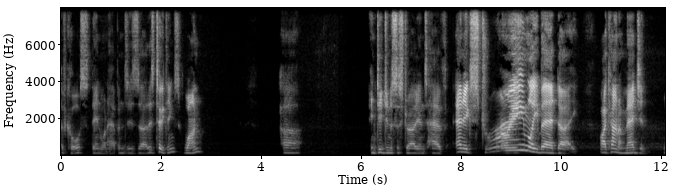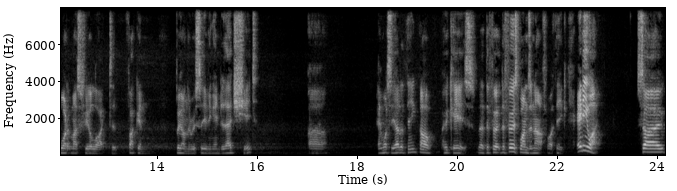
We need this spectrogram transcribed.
of course, then what happens is uh, there's two things. One, uh, Indigenous Australians have an extremely bad day. I can't imagine what it must feel like to fucking be on the receiving end of that shit. Uh, and what's the other thing? Oh, who cares? The, the, fir- the first one's enough, I think. Anyway, so,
